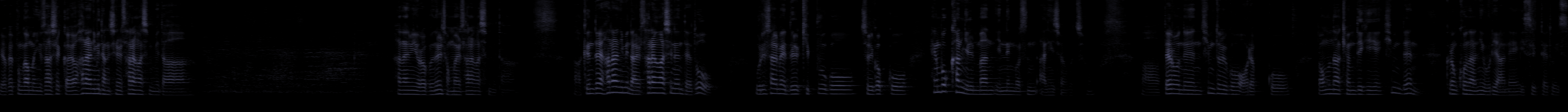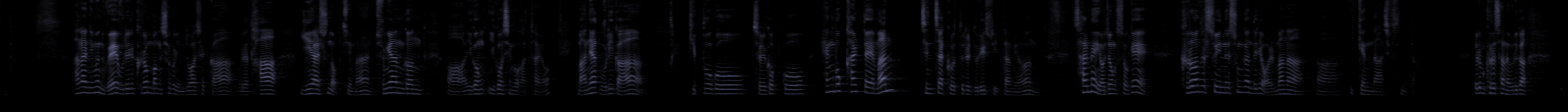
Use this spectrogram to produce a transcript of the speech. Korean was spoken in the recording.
우리 옆에 분과 한번 인사하실까요? 하나님이 당신을 사랑하십니다. 하나님이 여러분을 정말 사랑하십니다. 아, 근데 하나님이 날 사랑하시는데도 우리 삶에 늘 기쁘고 즐겁고 행복한 일만 있는 것은 아니죠, 그렇죠? 어, 때로는 힘들고 어렵고 너무나 견디기 힘든 그런 고난이 우리 안에 있을 때도 있습니다. 하나님은 왜 우리를 그런 방식으로 인도하실까? 우리가 다 이해할 수는 없지만 중요한 건 어, 이건 이것인 것 같아요. 만약 우리가 기쁘고 즐겁고 행복할 때만 진짜 그것들을 누릴 수 있다면 삶의 여정 속에 그럴 수 있는 순간들이 얼마나 아, 있겠나 싶습니다. 여러분 그렇잖아요. 우리가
